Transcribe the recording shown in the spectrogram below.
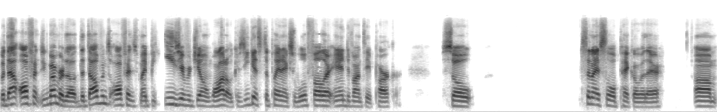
but that offense, remember though, the Dolphins' offense might be easier for Jaylen Waddle because he gets to play next to Will Fuller and DeVante Parker. So it's a nice little pick over there. Um,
